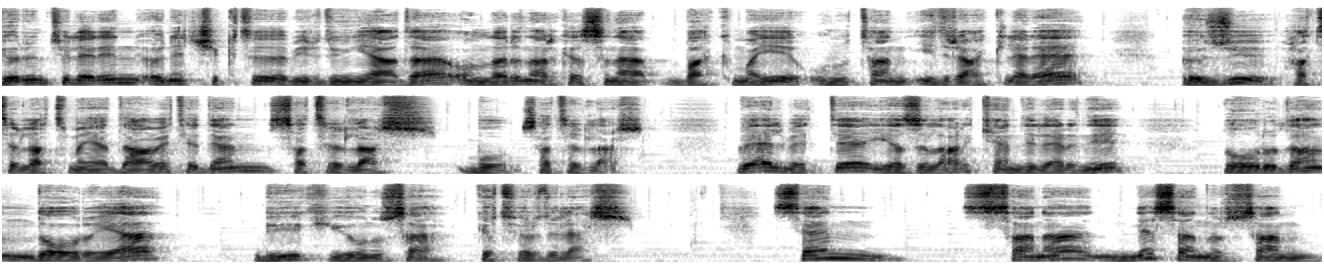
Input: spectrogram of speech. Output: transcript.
görüntülerin öne çıktığı bir dünyada onların arkasına bakmayı unutan idraklere, özü hatırlatmaya davet eden satırlar bu satırlar. Ve elbette yazılar kendilerini doğrudan doğruya Büyük Yunus'a götürdüler. Sen sana ne sanırsan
